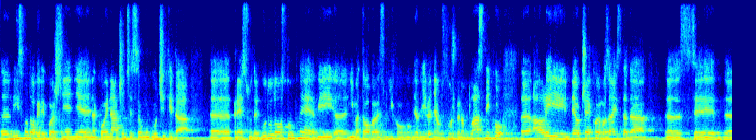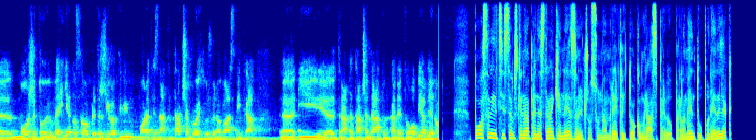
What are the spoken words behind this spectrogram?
E, nismo dobili pojašnjenje na koji način će se omogućiti da presude budu dostupne, vi e, imate obavezu njihovog objavljivanja u službenom glasniku, e, ali ne očekujemo zaista da se može to jednostavno pretraživati, vi morate znati tačan broj službenog glasnika i tačan datum kada je to objavljeno. Poslanici Srpske napredne stranke nezvanično su nam rekli tokom rasprave u parlamentu u ponedeljak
